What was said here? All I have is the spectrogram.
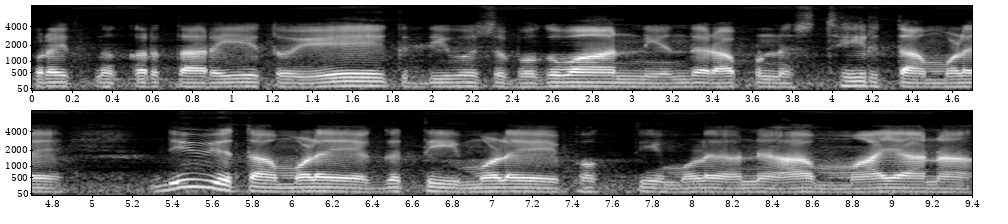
પ્રયત્ન કરતા રહીએ તો એક દિવસ ભગવાનની અંદર આપણને સ્થિરતા મળે, દિવ્યતા મળે, ગતિ મળે, ભક્તિ મળે અને આ માયાના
